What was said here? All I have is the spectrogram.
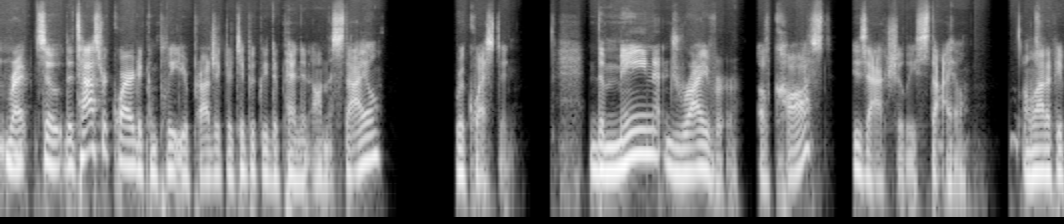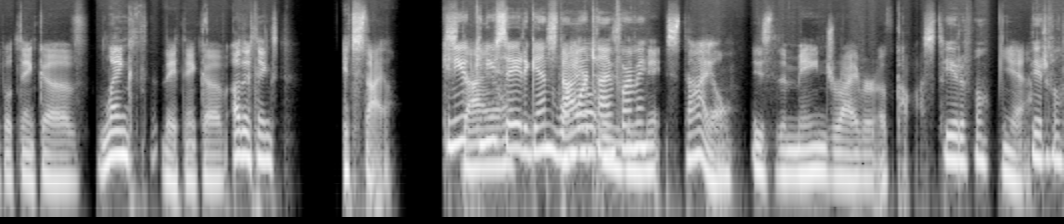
Mhm. right? So, the tasks required to complete your project are typically dependent on the style requested. The main driver of cost is actually style. A lot of people think of length, they think of other things. It's style. Can you can you say it again one more time for me? ma- style is the main driver of cost. Beautiful. Yeah Beautiful.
